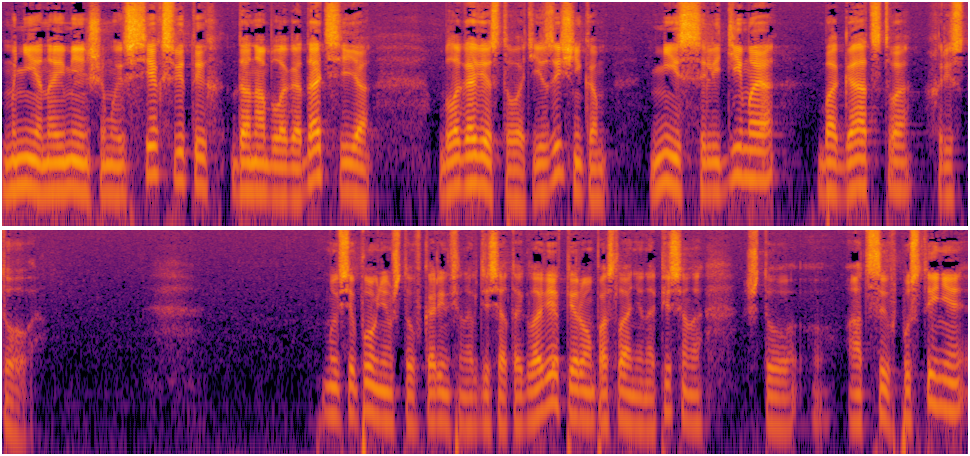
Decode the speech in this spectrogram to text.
«Мне, наименьшему из всех святых, дана благодать сия, благовествовать язычникам неисследимое богатство Христова». Мы все помним, что в Коринфянах 10 главе, в первом послании написано, что отцы в пустыне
